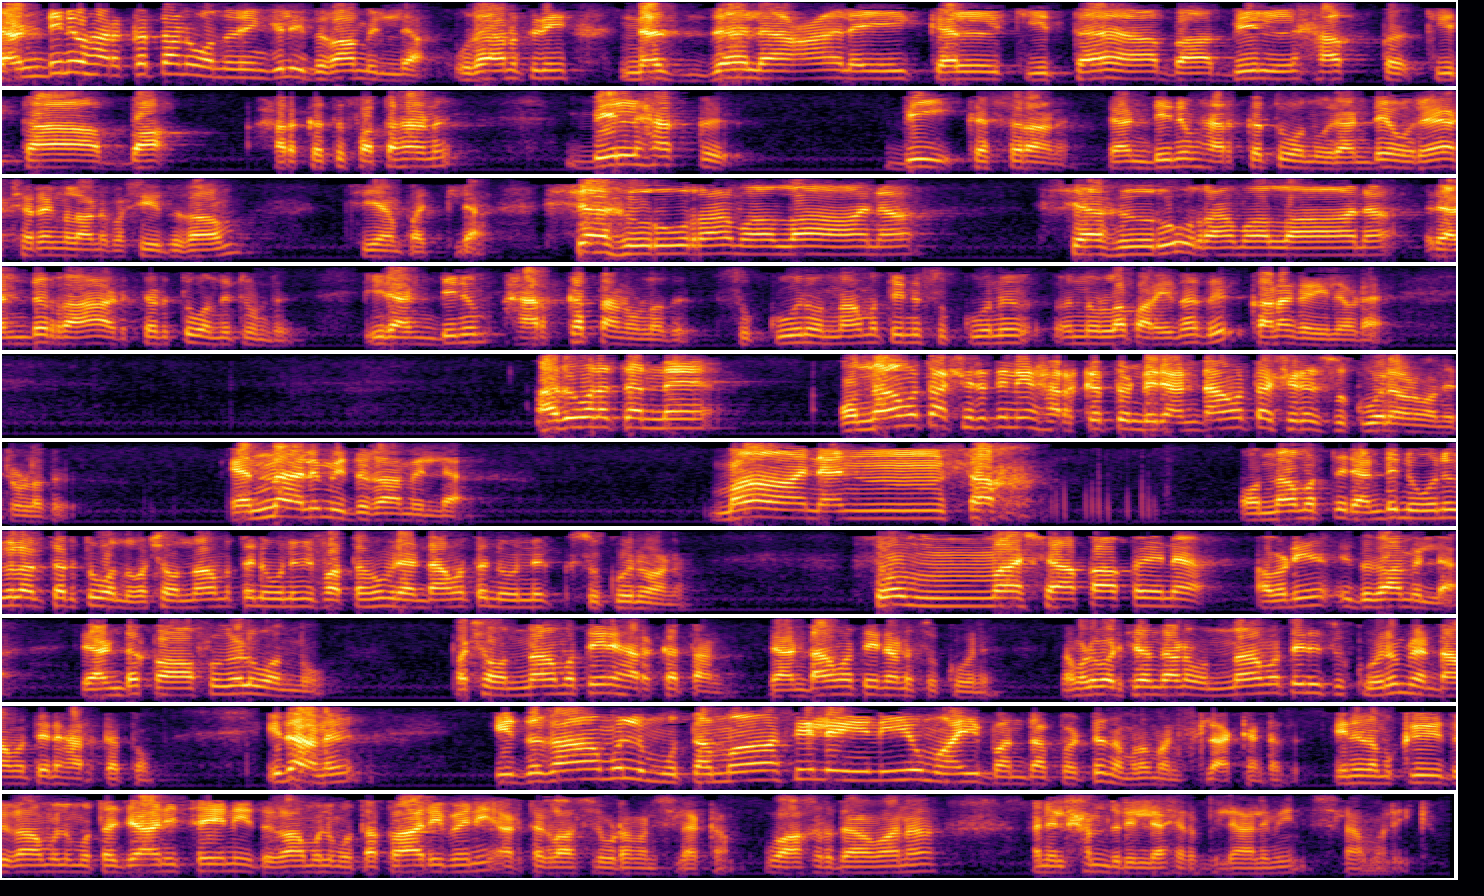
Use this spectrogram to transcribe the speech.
രണ്ടിനും ഹർക്കത്താണ് വന്നതെങ്കിൽ ഇദ്ഗാം ഇല്ല ഉദാഹരണത്തിന് നസ്സല അലൈക്കൽ കിതാബ ബിൽ ഹഖ് കിതാബ. ഹർക്കത്ത് ഫതഹാണ്. ബിൽ ഹക്ക് ബി കസറാണ്. രണ്ടിനും ഹർക്കത്ത് വന്നു. രണ്ടേ ഒരേ അക്ഷരങ്ങളാണ്. പക്ഷെ ഇത് നാം ചെയ്യാൻ പറ്റില്ല. ഷഹ്റു റമലാന ഷഹ്റു റമലാന രണ്ട് റാ അടുത്തടുത്ത് വന്നിട്ടുണ്ട്. ഈ രണ്ടിനും ഹർക്കത്താണുള്ളത്. സുക്കൂൻ ഒന്നാമത്തേന് സുക്കൂന് എന്നുള്ള പറയുന്നത് കാണാൻ കഴിയില്ല ഇവിടെ. അതുപോലെ തന്നെ ഒന്നാമത്തെ അക്ഷരത്തിന് ഹർക്കത്തുണ്ട്. രണ്ടാമത്തെ അക്ഷരം സുക്കൂനാണ് വന്നിട്ടുള്ളത്. എന്നാലും ഇദ്ഗാമില്ല മാനൻസഹ് ഒന്നാമത്തെ രണ്ട് നൂനുകൾ അടുത്തടുത്ത് വന്നു. പക്ഷെ ഒന്നാമത്തെ നൂനിന് ഫത്തഹും രണ്ടാമത്തെ നൂനിന് സുക്കൂനുമാണ്. സുമ്മ അവിടെ അവിടെയും ഇതുകാമില്ല രണ്ട് കാഫുകൾ വന്നു. പക്ഷെ ഒന്നാമത്തേന് ഹർക്കത്താണ്. രണ്ടാമത്തേനാണ് സുക്കൂന്. നമ്മൾ പഠിച്ചത് എന്താണ്? ഒന്നാമത്തേന് സുക്കൂനും രണ്ടാമത്തേന് ഹർക്കത്തും. ഇതാണ് ഇദ്ഗാമുൽ മുത്തമാസിലൈനിയുമായി ബന്ധപ്പെട്ട് നമ്മൾ മനസ്സിലാക്കേണ്ടത്. ഇനി നമുക്ക് ഇദ്ഗാമുൽ മുത്തജാനിസൈനി ഇദ്ഗാമുൽ മുത്തഖാരിബനി അടുത്ത ക്ലാസ്സിലൂടെ മനസ്സിലാക്കാം. വാഹൃദാവാന അനിൽഹമുല്ലാഹി റബിലാലമീൻ അസ്സാം വലൈക്കും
